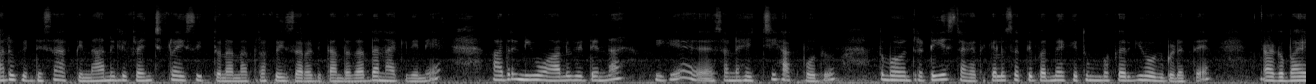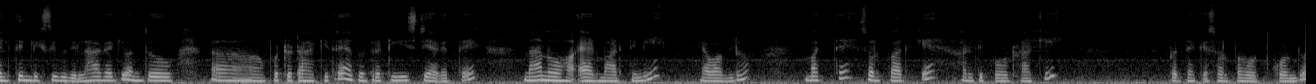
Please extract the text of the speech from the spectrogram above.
ಆಲೂಗಡ್ಡೆ ಸಹ ಹಾಕ್ತೀನಿ. ನಾನಿಲ್ಲಿ ಫ್ರೆಂಚ್ ಫ್ರೈಸ್ ಇತ್ತು, ನನ್ನ ಹತ್ರ ಫ್ರೀಸರಲ್ಲಿ ತಂದದ್ದು, ಅದನ್ನು ಹಾಕಿದ್ದೀನಿ. ಆದರೆ ನೀವು ಆಲೂಗೆಡ್ಡೆನ ಹೀಗೆ ಸಣ್ಣ ಹೆಚ್ಚಿ ಹಾಕ್ಬೋದು. ತುಂಬ ಒಂಥರ ಟೇಸ್ಟ್ ಆಗುತ್ತೆ. ಕೆಲವು ಸರ್ತಿ ಬದನೆಕಾಯಿ ತುಂಬ ಕರಗಿ ಹೋಗಿಬಿಡುತ್ತೆ. ಆಗ ಬಾಯಲ್ಲಿ ತಿನ್ಲಿಕ್ಕೆ ಸಿಗೋದಿಲ್ಲ. ಹಾಗಾಗಿ ಒಂದು ಪೊಟೊಟೊ ಹಾಕಿದರೆ ಅದೊಂಥರ ಟೇಸ್ಟಿ ಆಗುತ್ತೆ. ನಾನು ಆ್ಯಡ್ ಮಾಡ್ತೀನಿ ಯಾವಾಗಲೂ. ಮತ್ತು ಸ್ವಲ್ಪ ಅದಕ್ಕೆ ಹಳದಿ ಪೌಡ್ರ್ ಹಾಕಿ ಬದನೆಕಾಯಿ ಸ್ವಲ್ಪ ಹೊತ್ಕೊಂಡು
